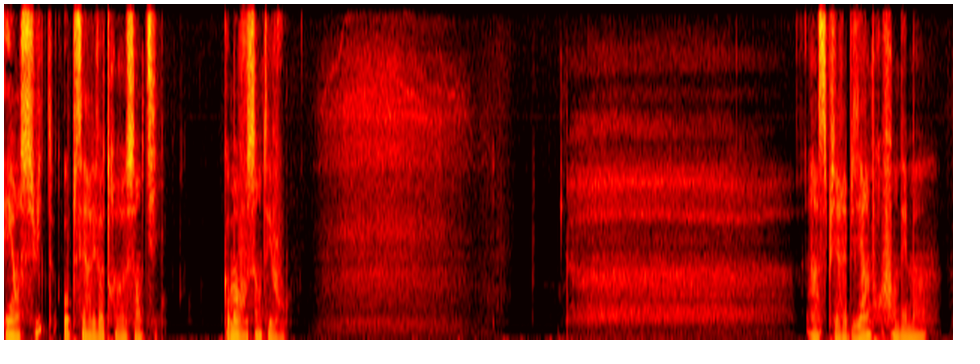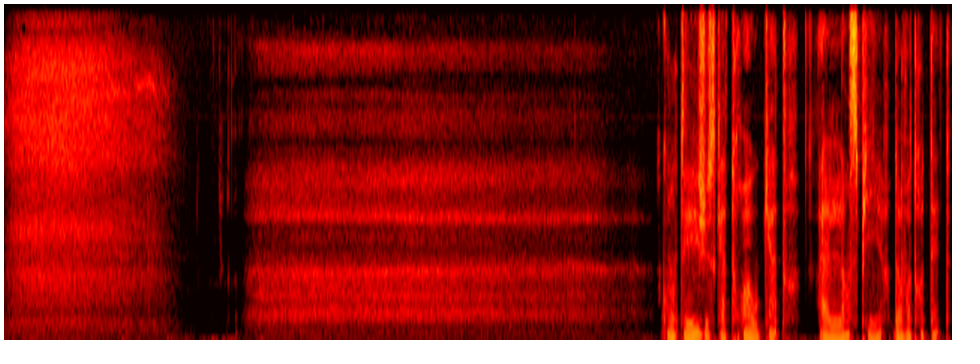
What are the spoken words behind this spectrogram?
Et ensuite, observez votre ressenti. Comment vous sentez-vous? Inspirez bien profondément. Comptez jusqu'à 3 ou 4 à l'inspire dans votre tête.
